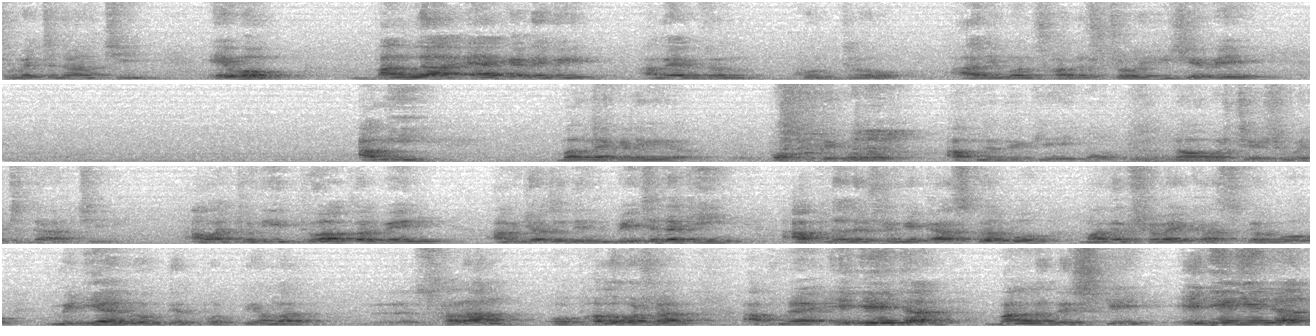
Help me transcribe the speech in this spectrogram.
শুভেচ্ছা জানাচ্ছি এবং বাংলা একাডেমি আমি একজন ক্ষুদ্র আজীবন সদস্য হিসেবে আমি বাংলা একাডেমির পক্ষ থেকে আপনাদেরকে নববর্ষের শুভেচ্ছা জানাচ্ছি। আমার জন্য দোয়া করবেন, আমি যতদিন বেঁচে থাকি, আপনাদের সঙ্গে কাজ করব, মানব সেবায় কাজ করব মিডিয়ার লোকদের প্রতি আমার সালাম ও ভালোবাসা। আপনারা এগিয়ে যান, বাংলাদেশকে এগিয়ে নিয়ে যান।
